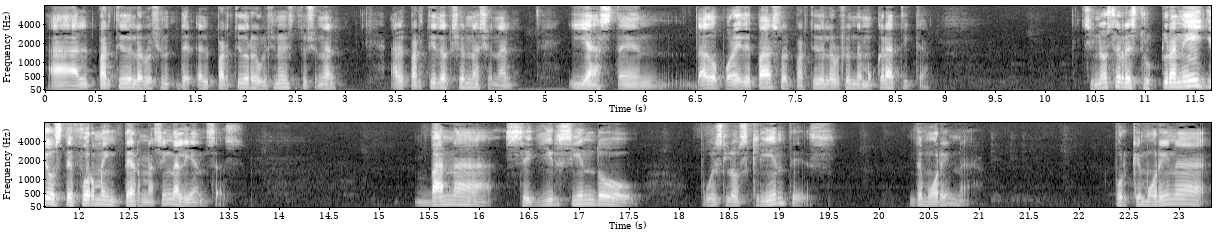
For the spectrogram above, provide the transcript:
al Partido, de la Revolución, Partido Revolucionario Institucional, al Partido Acción Nacional y hasta, en, dado por ahí de paso, al Partido de la Revolución Democrática. Si no se reestructuran ellos de forma interna, sin alianzas, van a seguir siendo pues los clientes de Morena porque Morena,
